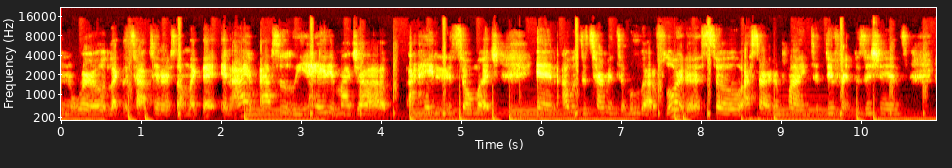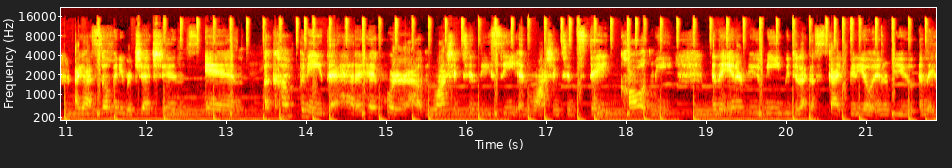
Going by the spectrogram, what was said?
In the world, like the top 10 or something like that. And I absolutely hated my job. I hated it so much. And I was determined to move out of Florida. So I started applying to different positions. I got so many rejections. And a company that had a headquarter out in Washington, D.C. and Washington State called me and they interviewed me. We did like a Skype video interview and they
